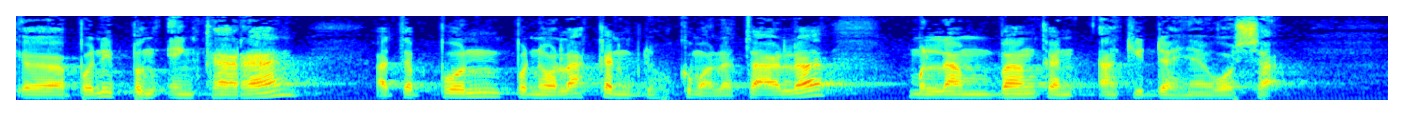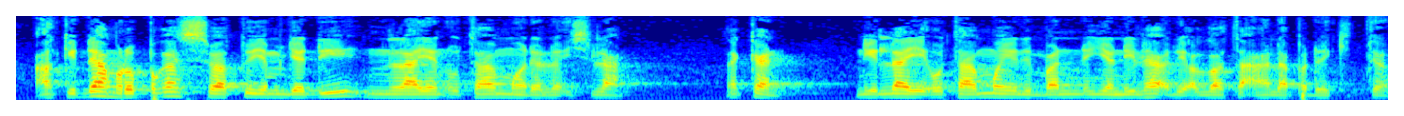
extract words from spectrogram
eh, apa ni pengingkaran ataupun penolakan kepada hukum Allah Taala melambangkan akidah yang rosak. Akidah merupakan sesuatu yang menjadi nilaian utama dalam Islam. Kan? Nilai utama yang dilihat oleh Allah Taala pada kita.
